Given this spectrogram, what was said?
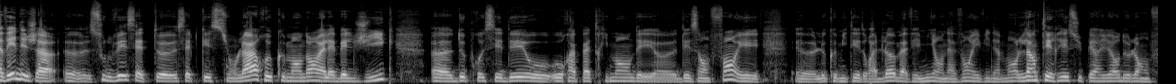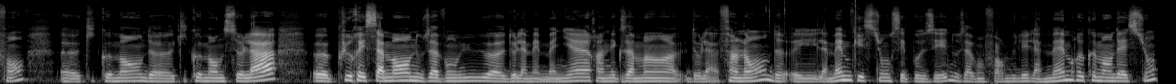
avait déjà euh, soulevé cette, euh, cette question-là, recommandant à la Belgique euh, de procéder au, rapatriement des, des, enfants. Et le comité des droits de l'homme avait mis en avant évidemment l'intérêt supérieur de l'enfant qui, commande, qui commande cela. plus récemment, nous avons eu de la même manière un examen de la Finlande et la même question s'est posée. Nous avons formulé la même recommandation.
